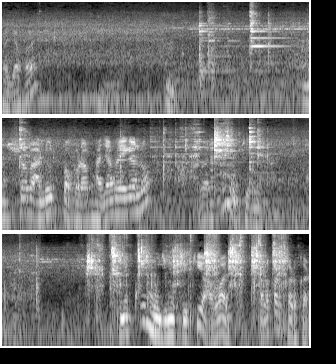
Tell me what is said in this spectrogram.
ভাজা হয়। আমার সব আলুর পকোড়া ভাজা হয়ে গেল। এবার আমি উঠিয়ে নিলাম এখানে খুব মুচমুচে কি আওয়াজ? খড়কার খড়কার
